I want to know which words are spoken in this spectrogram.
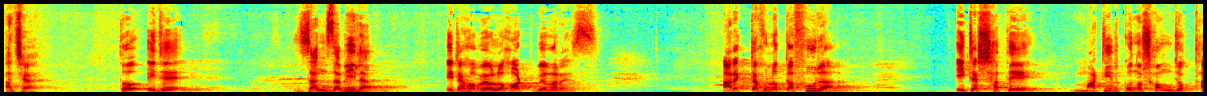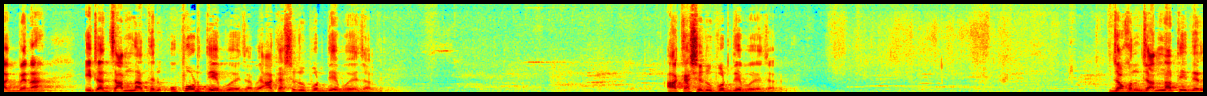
আচ্ছা তো এই যে জাংজাবিলা এটা হবে হলো হট বেভারেজ আরেকটা হলো কাফুরা। এটার সাথে মাটির কোনো সংযোগ থাকবে না, এটা জান্নাতের উপর দিয়ে বয়ে যাবে, আকাশের উপর দিয়ে বয়ে যাবে। আকাশের উপর দিয়ে বয়ে যাবে। যখন জান্নাতীদের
